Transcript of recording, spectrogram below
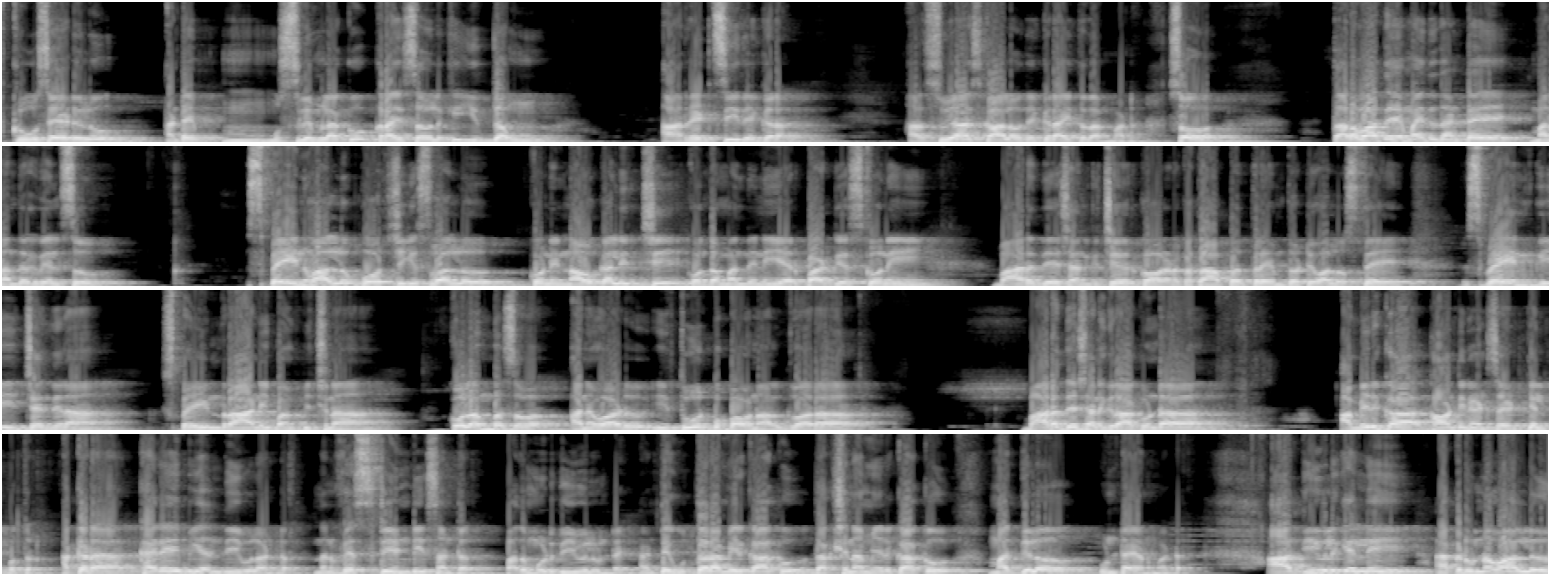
క్రూసైడులు అంటే ముస్లింలకు క్రైస్తవులకి యుద్ధం ఆ రెడ్ సీ దగ్గర ఆ సుయాస్ కాలువ దగ్గర అవుతుంది అనమాట సో తర్వాత ఏమవుతుందంటే మనందరికీ తెలుసు స్పెయిన్ వాళ్ళు పోర్చుగీస్ వాళ్ళు కొన్ని నౌకలు ఇచ్చి కొంతమందిని ఏర్పాటు చేసుకొని భారతదేశానికి చేరుకోవాలని ఒక తాపత్రయంతో వాళ్ళు వస్తే స్పెయిన్కి చెందిన స్పెయిన్ రాణి పంపించిన కొలంబస్ అనేవాడు ఈ తూర్పు పవనాల ద్వారా భారతదేశానికి రాకుండా అమెరికా కాంటినెంట్ సైడ్కి వెళ్ళిపోతాడు. అక్కడ కరేబియన్ దీవులు అంటారు. దాని వెస్ట్ ఇండీస్ అంటారు. పదమూడు దీవులు ఉంటాయి. అంటే ఉత్తర అమెరికాకు దక్షిణ అమెరికాకు మధ్యలో ఉంటాయి అన్నమాట ఆ దీవులకి వెళ్ళి అక్కడ ఉన్న వాళ్ళు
